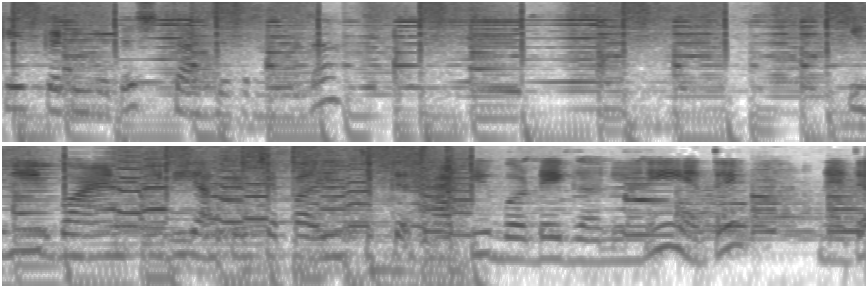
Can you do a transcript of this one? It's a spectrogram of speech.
కేక్ కటింగ్ అయితే స్టార్ట్ చేశాను ఇది బాండ్ ఇది అక్కడ చెప్పాలి. చికెన్ హ్యాపీ బర్త్డే గర్ల్ అని అయితే నేనైతే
